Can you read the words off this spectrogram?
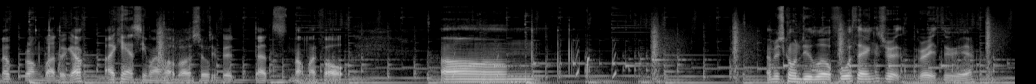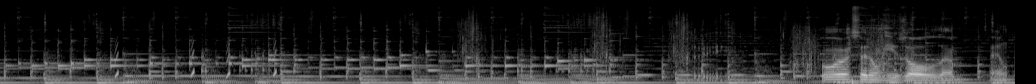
Nope, wrong button. There we go. I can't see my hotbar, so stupid. That's not my fault. Um, I'm just going to do little four things right, right through here. I don't use all of them. I don't.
